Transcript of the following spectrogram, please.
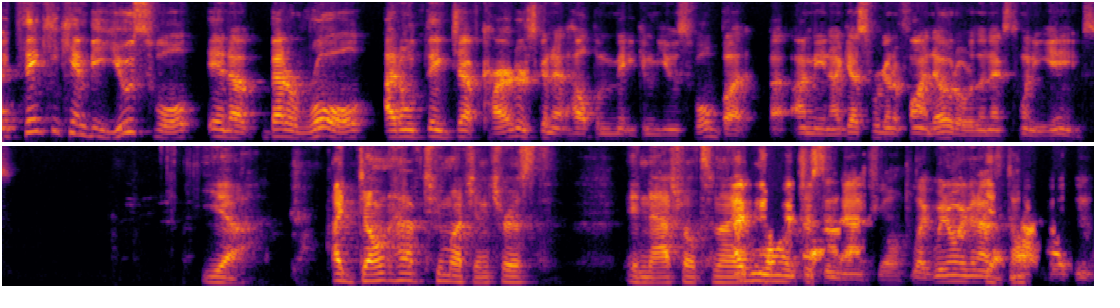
I think he can be useful in a better role. I don't think Jeff Carter's going to help him make him useful, but uh, I mean, I guess we're going to find out over the next 20 games. yeah. I don't have too much interest in Nashville tonight. I have no interest in Nashville. Like, we don't even have Yeah, to talk about them.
